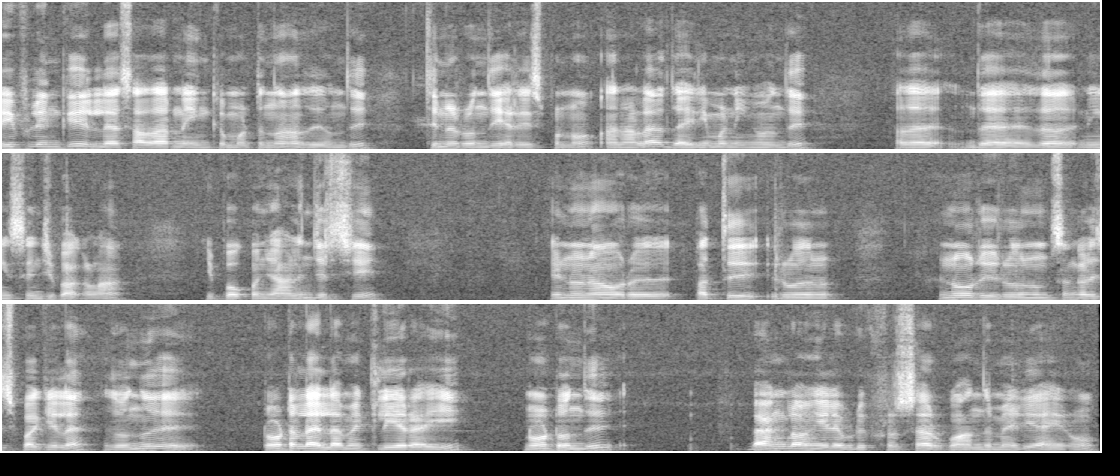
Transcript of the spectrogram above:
ரீஃபில் இங்கு இல்லை சாதாரண இங்கு மட்டும்தான் அது வந்து தின்னர் வந்து எரேஸ் பண்ணும். அதனால் தைரியமாக நீங்கள் வந்து அதை இந்த இதை நீங்கள் செஞ்சு பார்க்கலாம். இப்போது கொஞ்சம் அழிஞ்சிருச்சு. இன்னும் நான் ஒரு பத்து இருபது இன்னும் ஒரு இருபது நிமிஷம் கழித்து பார்க்கல. இது வந்து டோட்டலாக எல்லாமே கிளியர் ஆகி நோட் வந்து பேங்க்கில் வாங்கையில் எப்படி ஃப்ரெஷ்ஷாக இருக்கும் அந்தமாரி ஆயிரும்.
